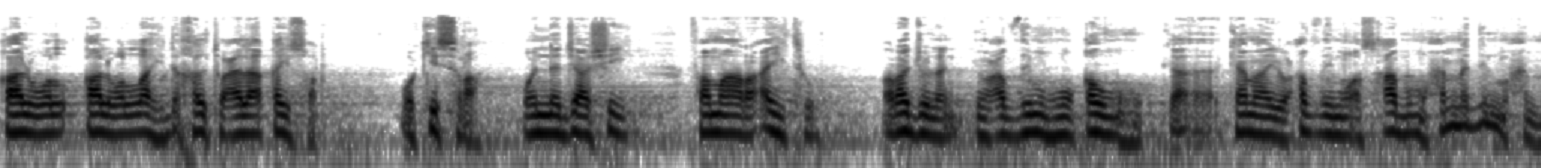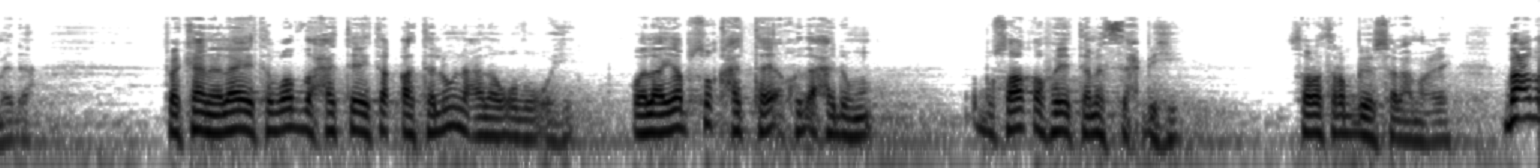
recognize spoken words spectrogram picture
قال قال والله دخلت على قيصر وكسرى والنجاشي فما رأيت رجلا يعظمه قومه كما يعظم أصحاب محمد محمدا. فكان لا يتوضأ حتى يتقاتلون على وضوئه ولا يبصق حتى يأخذ أحدهم بصاقه فيتمسح به. صلوات ربي وسلامه عليه. بعض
